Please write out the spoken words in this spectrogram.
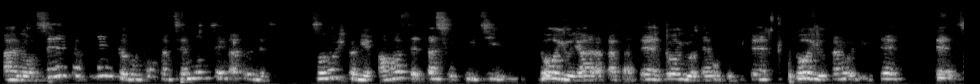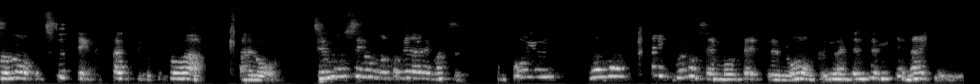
あの、生活免許の方が専門性があるんです。その人に合わせた食事、どういう柔らかさで、どういう値を振って、どういうカロリーで、で、その作っていくかっていうことは、あの、専門性を求められます。こういう訪問介護の専門性っていうのを国は全然見てないという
